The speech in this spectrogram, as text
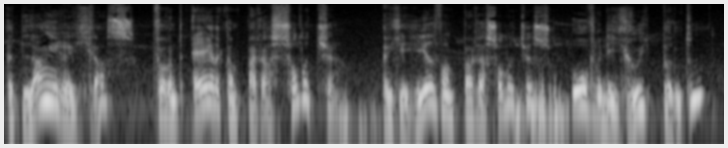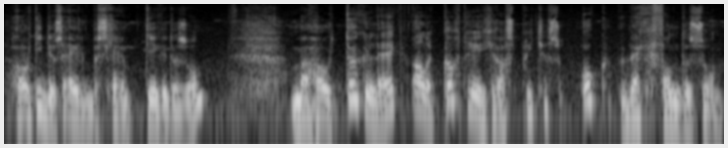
het langere gras vormt eigenlijk een parasolletje een geheel van parasolletjes over die groeipunten. Houdt die dus eigenlijk beschermd tegen de zon. Maar houdt tegelijk alle kortere grasprietjes ook weg van de zon.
